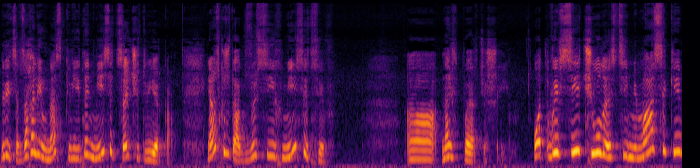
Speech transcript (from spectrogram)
Дивіться, взагалі у нас квітень місяць це четвірка. Я вам скажу так: з усіх місяців а, найвпертіший. От ви всі чули ось ці мімасики,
